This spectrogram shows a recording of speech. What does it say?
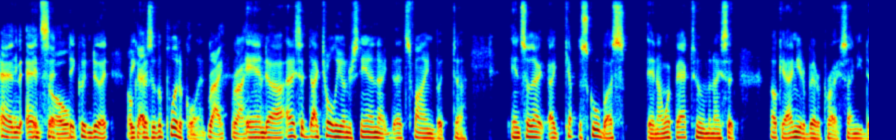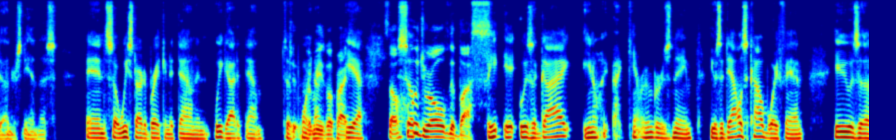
And and, said so they couldn't do it okay. because of the political end. right, right. And uh, and I said, I totally understand. I, that's fine. But uh, and so I, I kept the school bus and I went back to him and I said, okay, I need a better price. I need to understand this. And so we started breaking it down and we got it down to, to the a point. of- reasonable price. yeah, So, So- who drove the bus? he, it was a guy. You know, I, I can't remember his name. He was a Dallas Cowboy fan. He was a,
